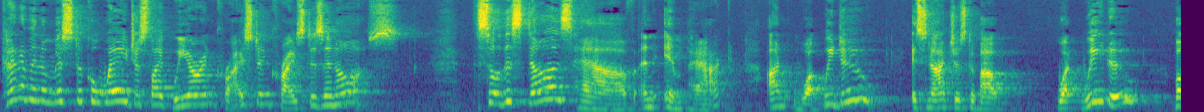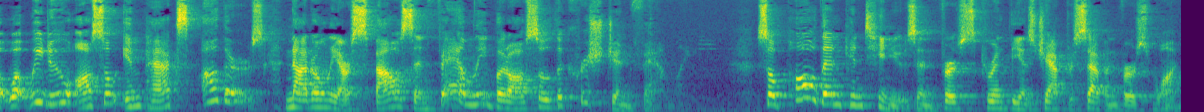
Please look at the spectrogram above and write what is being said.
Kind of in a mystical way, just like we are in Christ and Christ is in us. So this does have an impact on what we do. It's not just about what we do, but what we do also impacts others, not only our spouse and family, but also the Christian family. So Paul then continues in 1 Corinthians chapter 7 verse 1.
